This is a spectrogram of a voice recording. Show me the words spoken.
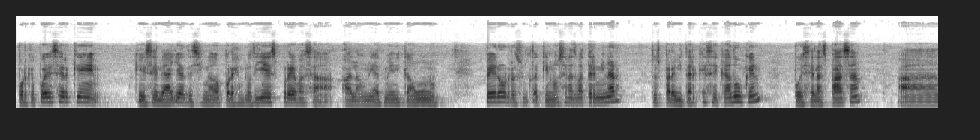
Porque puede ser que que se le haya designado, por ejemplo, 10 pruebas a, la unidad médica 1, pero resulta que no se las va a terminar. Entonces, para evitar que se caduquen, pues se las pasa a,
